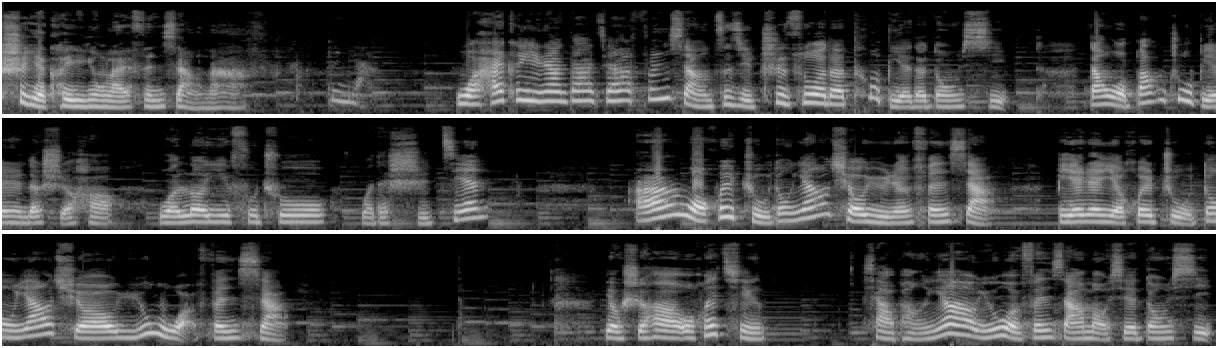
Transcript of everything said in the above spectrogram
识也可以用来分享呢。对呀，我还可以让大家分享自己制作的特别的东西。当我帮助别人的时候。我乐意付出我的时间，而我会主动要求与人分享，别人也会主动要求与我分享。有时候我会请小朋友与我分享某些东西，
